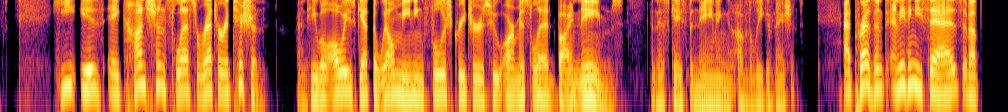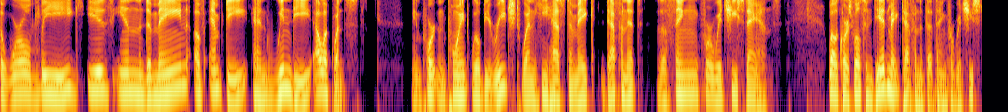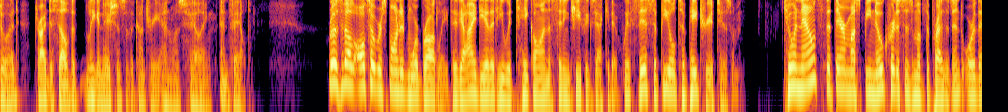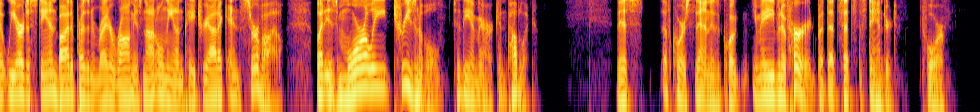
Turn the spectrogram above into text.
He is a conscienceless rhetorician, and he will always get the well meaning, foolish creatures who are misled by names, in this case, the naming of the League of Nations. At present, anything he says about the World League is in the domain of empty and windy eloquence. The important point will be reached when he has to make definite the thing for which he stands. Well, of course, Wilson did make definite the thing for which he stood, tried to sell the League of Nations to the country, and was failing and failed. Roosevelt also responded more broadly to the idea that he would take on the sitting chief executive with this appeal to patriotism. To announce that there must be no criticism of the president or that we are to stand by the president right or wrong is not only unpatriotic and servile, but is morally treasonable to the American public. This, of course, then is a quote you may even have heard, but that sets the standard for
